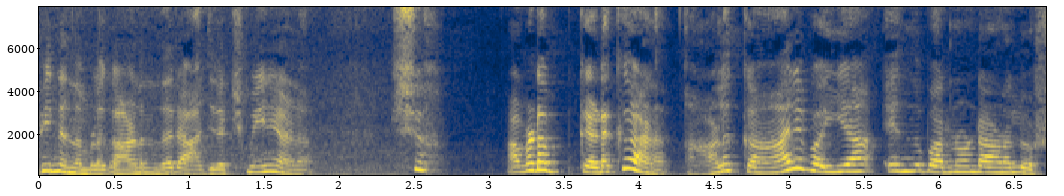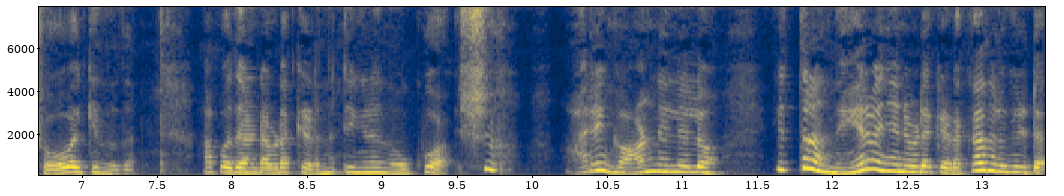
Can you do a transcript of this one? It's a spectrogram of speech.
പിന്നെ നമ്മൾ കാണുന്നത് രാജലക്ഷ്മിനെയാണ്. ഷോ അവിടെ കിടക്കുകയാണ്. ആൾ കാൽ വയ്യ എന്ന് പറഞ്ഞുകൊണ്ടാണല്ലോ ഷോ വയ്ക്കുന്നത് അപ്പോൾ അതുകൊണ്ട് അവിടെ കിടന്നിട്ട് ഇങ്ങനെ നോക്കുക ആരും കാണുന്നില്ലല്ലോ. ഇത്ര നേരം ഞാൻ ഇവിടെ കിടക്കാൻ തുടങ്ങിയിട്ട്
